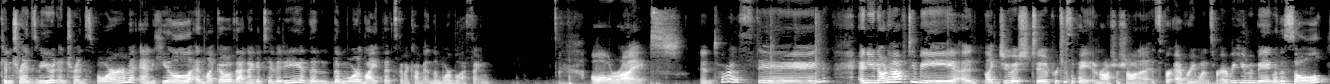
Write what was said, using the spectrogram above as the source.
can transmute and transform and heal and let go of that negativity, then the more light that's going to come in, the more blessing. All right. Interesting. And you don't have to be uh, like Jewish to participate in Rosh Hashanah. It's for everyone. It's for every human being with a soul.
